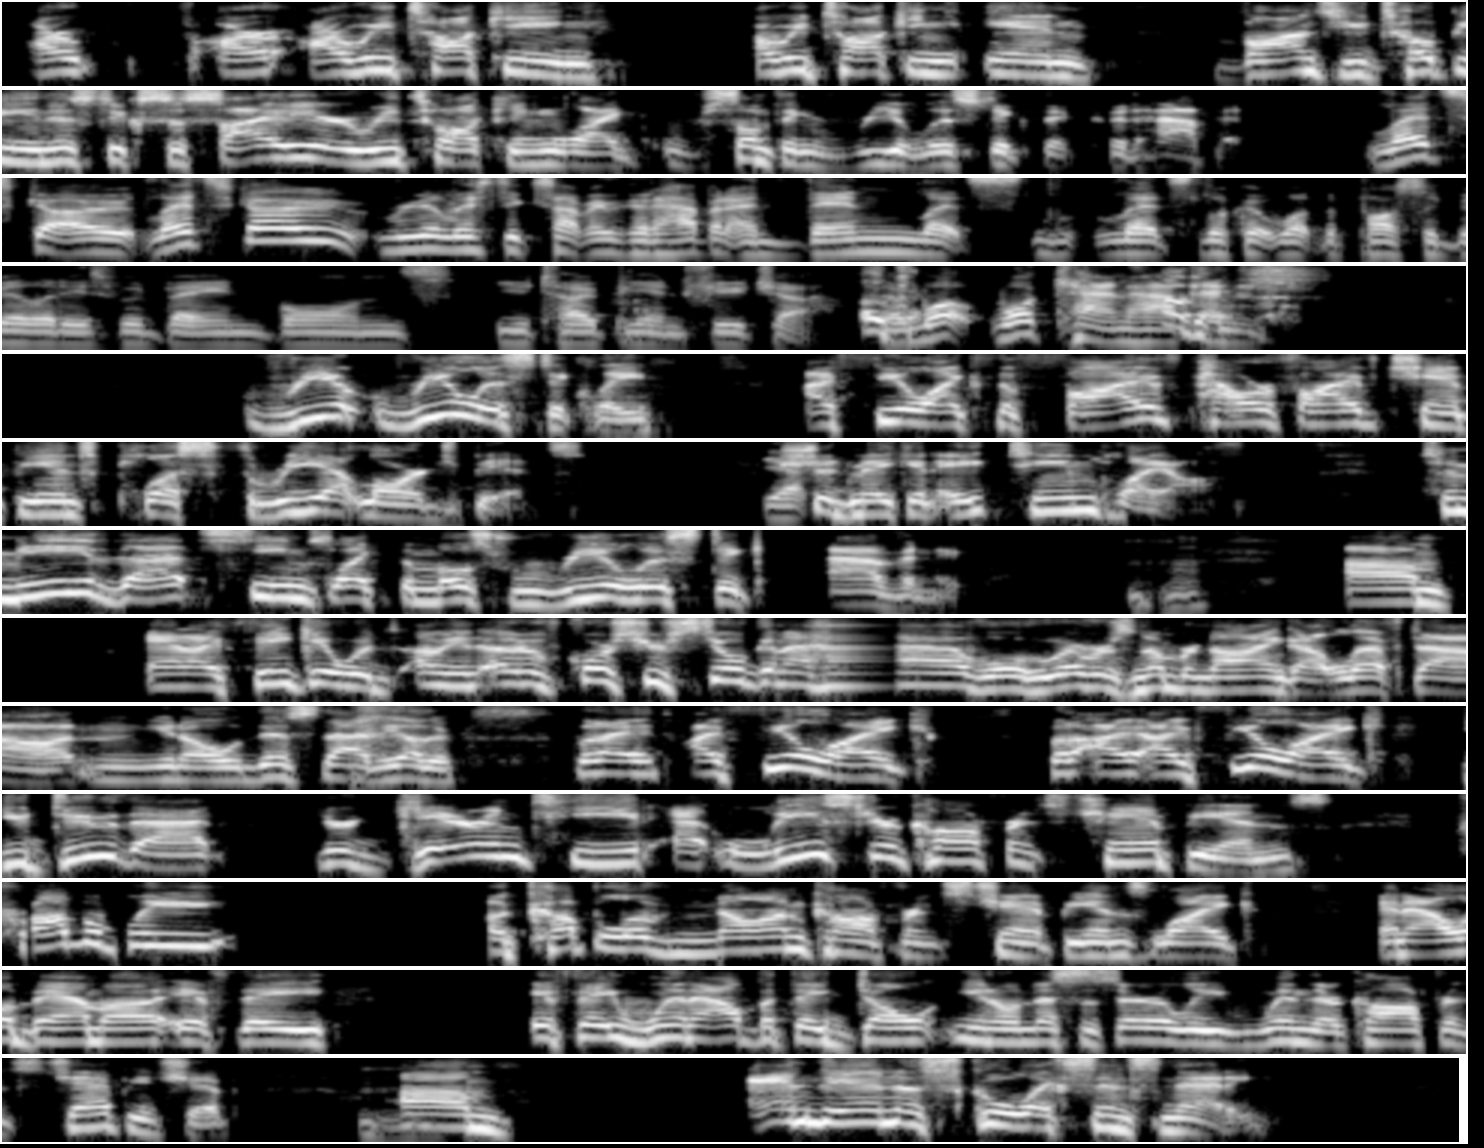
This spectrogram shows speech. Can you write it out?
are are are we talking? Are we talking in Vaughn's utopianistic society, or are we talking like something realistic that could happen? Let's go let's go realistic something could happen and then let's let's look at what the possibilities would be in Vaughn's utopian future. Okay. So what what can happen? Okay. Re- realistically, I feel like the five Power Five champions plus three at large bids yep. should make an eight team playoff. To me, that seems like the most realistic avenue. Mm-hmm. Um, and I think it would, I mean, of course, you're still going to have, well, whoever's number nine got left out and, you know, this, that, and the other. But I, I feel like, but I, I feel like you do that, you're guaranteed at least your conference champions, probably a couple of non-conference champions like an Alabama if they if they win out but they don't you know necessarily win their conference championship mm-hmm. um, and then a school like Cincinnati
